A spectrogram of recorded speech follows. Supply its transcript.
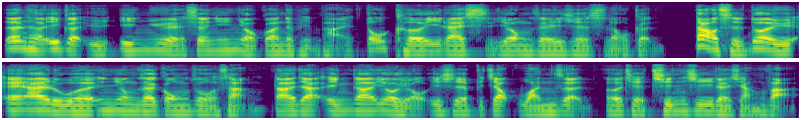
任何一个与音乐、声音有关的品牌，都可以来使用这一些 slogan。到此，对于 AI 如何应用在工作上，大家应该又有一些比较完整而且清晰的想法。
